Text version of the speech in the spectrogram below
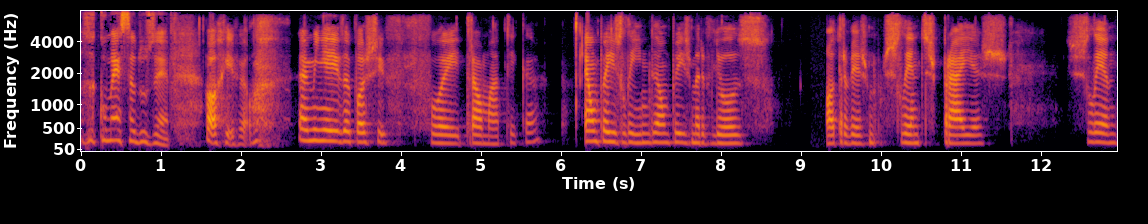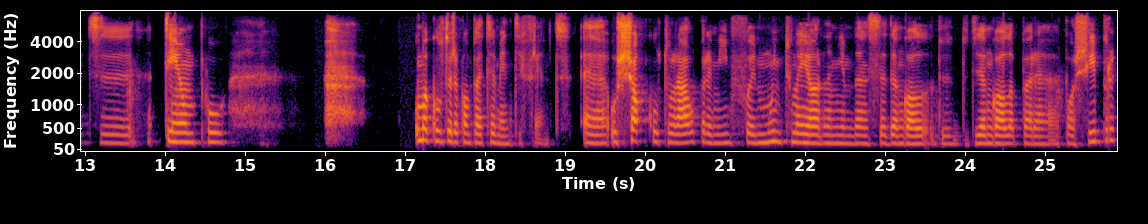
recomeça do zero? Horrível. A minha ida para o Chifre foi traumática. É um país lindo, é um país maravilhoso. Outra vez, excelentes praias, excelente tempo uma cultura completamente diferente. Uh, o choque cultural para mim foi muito maior na minha mudança de Angola, de, de Angola para, para o Chipre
